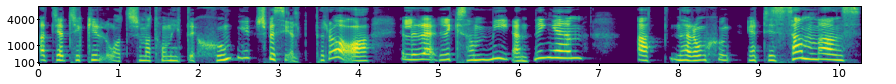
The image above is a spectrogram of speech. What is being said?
att jag tycker det låter som att hon inte sjunger speciellt bra. Eller är det liksom meningen att när de sjunger tillsammans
